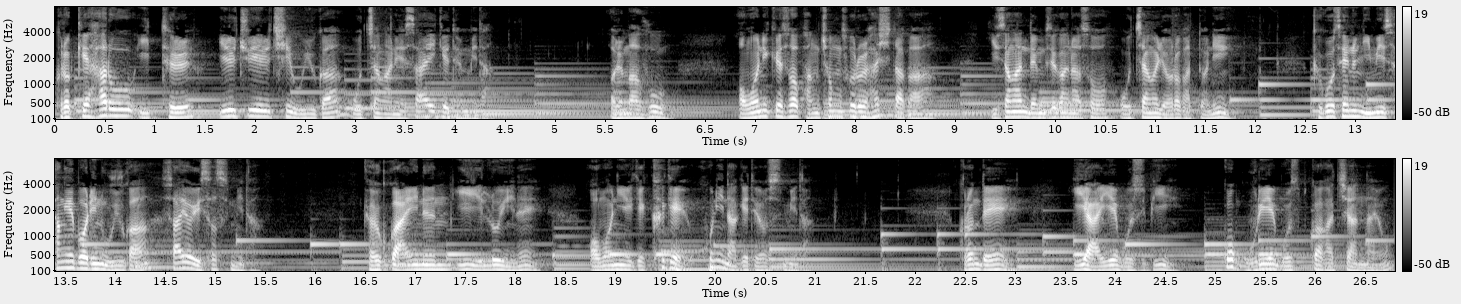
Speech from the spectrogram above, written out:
그렇게 하루 이틀 일주일치 우유가 옷장 안에 쌓이게 됩니다. 얼마 후 어머니께서 방 청소를 하시다가 이상한 냄새가 나서 옷장을 열어봤더니 그곳에는 이미 상해버린 우유가 쌓여 있었습니다. 결국 아이는 이 일로 인해 어머니에게 크게 혼이 나게 되었습니다. 그런데 이 아이의 모습이 꼭 우리의 모습과 같지 않나요?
